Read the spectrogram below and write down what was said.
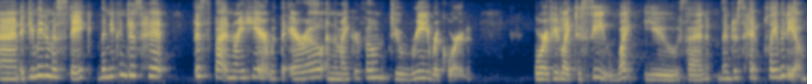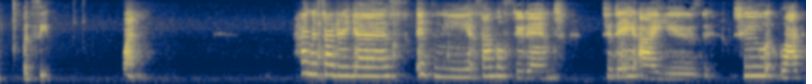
And if you made a mistake, then you can just hit this button right here with the arrow and the microphone to re-record. Or if you'd like to see what you said, then just hit play video. Let's see. One. Hi, Ms. Rodriguez. It's me, sample student. Today I used two black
